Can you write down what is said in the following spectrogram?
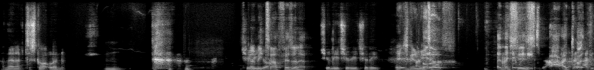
and then up to Scotland. Mm. It's going to be tough, isn't it? Chilly, chilly, chilly. It is going to be Although- tough. And I this think is. to- I, I, I,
